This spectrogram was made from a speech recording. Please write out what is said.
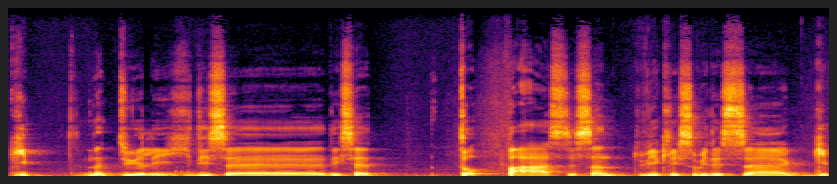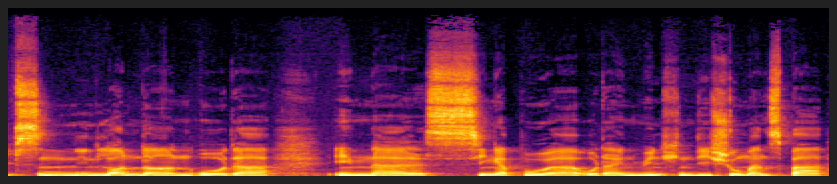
gibt natürlich diese, diese Top-Bars, das sind wirklich so wie das äh, Gibson in London oder in äh, Singapur oder in München die Schumanns Bar,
